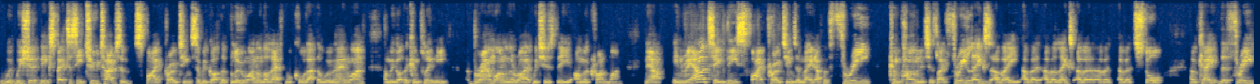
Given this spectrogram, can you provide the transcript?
we, we, should expect to see two types of spike proteins. So we've got the blue one on the left, we'll call that the Wuhan one, and we've got the completely brown one on the right, which is the Omicron one. Now, in reality, these spike proteins are made up of three components. It's like three legs of a of a of a legs of a of a, of a stool. Okay, the three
